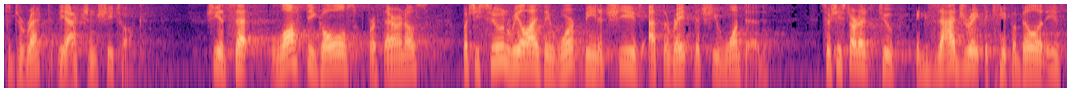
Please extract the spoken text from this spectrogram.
to direct the actions she took. She had set lofty goals for Theranos but she soon realized they weren't being achieved at the rate that she wanted. So she started to exaggerate the capabilities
